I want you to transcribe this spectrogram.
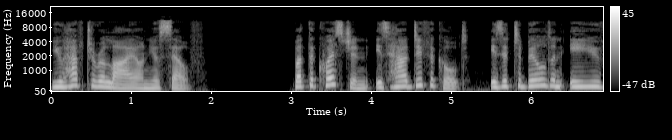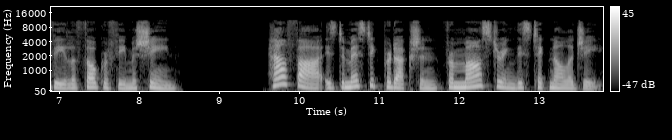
you have to rely on yourself. But the question is how difficult is it to build an EUV lithography machine? How far is domestic production from mastering this technology?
